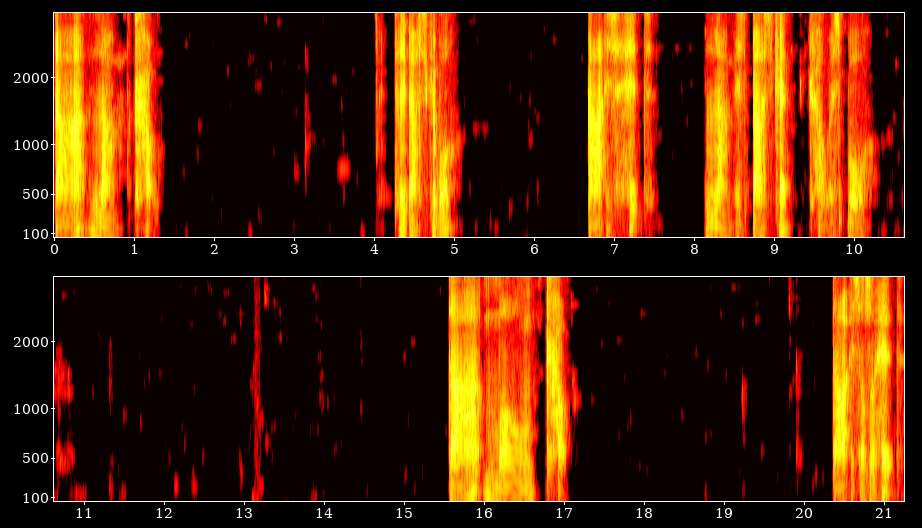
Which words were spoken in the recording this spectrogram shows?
Da lam cow. Play basketball. Da is hit, lam is basket, cow is ball. Da mong cow. star is also hit,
